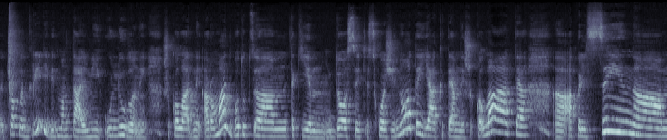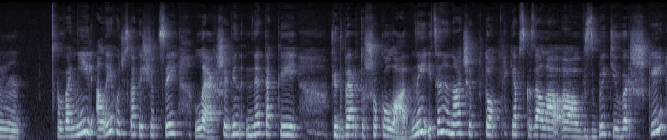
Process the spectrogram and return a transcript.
Chocolate Greedy від Монталь, мій улюблений шоколадний аромат, бо тут ем, такі досить схожі ноти, як темний шоколад, е, апельсин. ем, Ваніль, але я хочу сказати, що цей легше, він не такий відверто шоколадний, і це не начебто, я б сказала, е, взбиті вершки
